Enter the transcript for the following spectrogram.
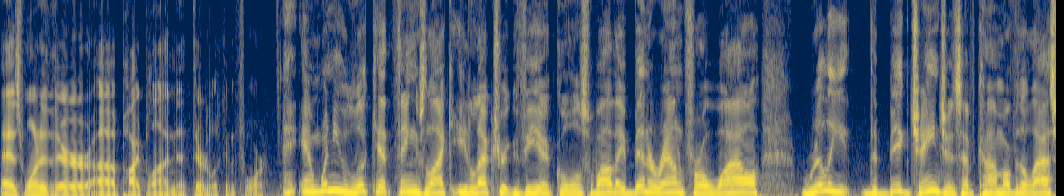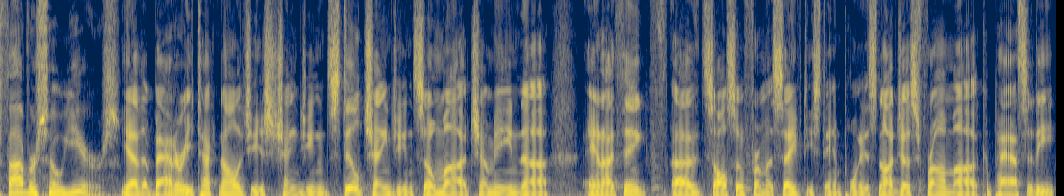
as one of their uh, pipeline that they're looking for. And when you look at things like electric vehicles, while they've been around for a while, really the big changes have come over the last five or so years. Yeah, the battery technology is changing, still changing so much. I mean, uh, and I think uh, it's also from a safety standpoint. It's not just from a capacity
